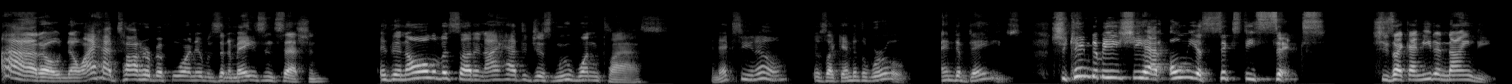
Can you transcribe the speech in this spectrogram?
I don't know. I had taught her before and it was an amazing session. And then all of a sudden, I had to just move one class. And next thing you know, it was like end of the world end of days. She came to me, she had only a 66. She's like, I need a 90.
